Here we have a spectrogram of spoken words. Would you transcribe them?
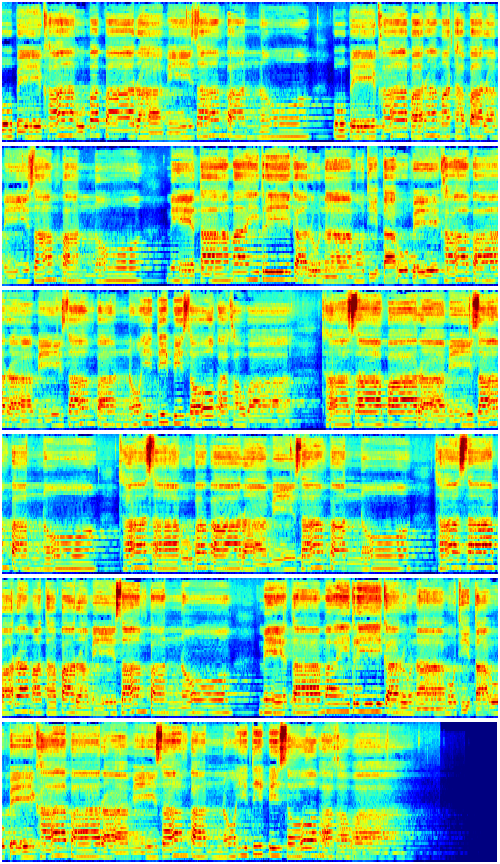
อุเปขาอุปปารามีสัมปันโน อุเปขาปรมัตถปารมีสัมปันโน เมตตาไมตรีกรุณามุทิตาอุเปกขาปารามีสัมปันโนอิติปิโสภะคะวาทาสาปารามีสัมปันโนทาสาอุปา ทปารมีสัมปันโน เมตตาไมตรีกรุณามุทิตาอุเบกขาปารามีสัมปันโนอิติปิโสภะคะวา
